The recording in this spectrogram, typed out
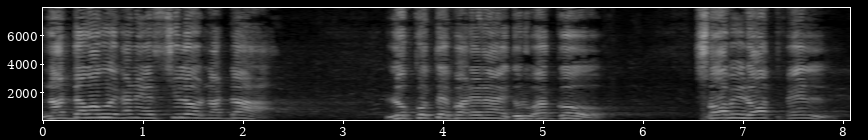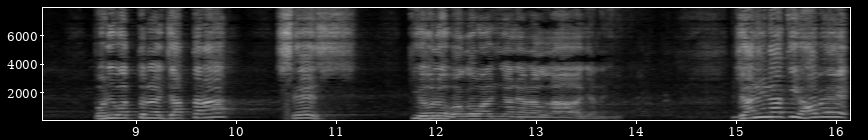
নাড্ডা বাবু এখানে এসছিল, নাড্ডা। লোক করতে পারে নাই, দুর্ভাগ্য। সবই রথ, ফেল, পরিবর্তনের যাত্রা শেষ। কি হলো ভগবান জানে আর আল্লাহ জানে। জানি না কি হবে।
